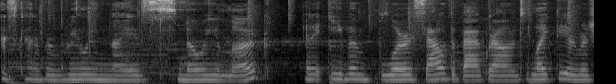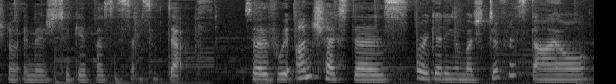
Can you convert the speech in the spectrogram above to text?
it's kind of a really nice snowy look and it even blurs out the background like the original image to give us a sense of depth. So if we uncheck this, we're getting a much different style.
